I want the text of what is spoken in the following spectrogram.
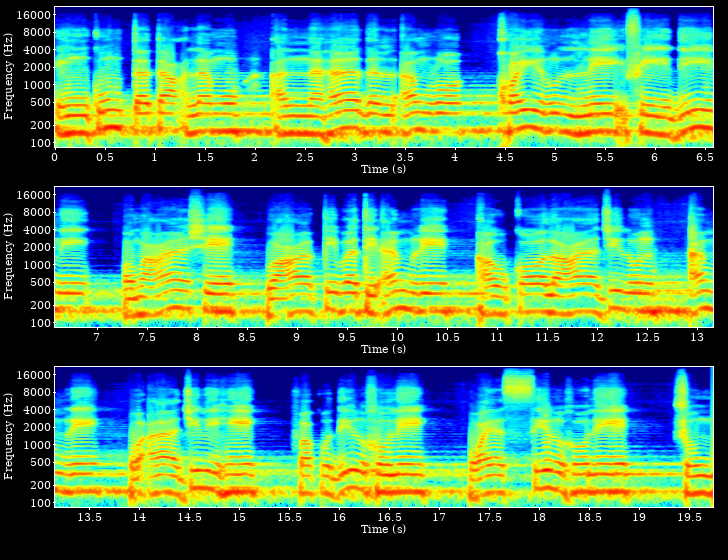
إن كنت تعلم أن هذا الأمر خير لي في ديني ومعاشي وعاقبة أمري أو قال عاجل أمري وآجله فاقدره لي ويسره لي ثم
